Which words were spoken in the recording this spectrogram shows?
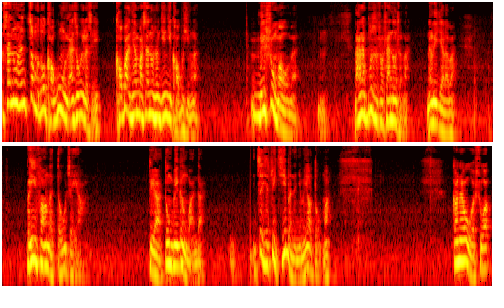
山东人这么多考公务员是为了谁？考半天把山东省经济考不行了，没数吗？我们，嗯，当然不是说山东省了，能理解了吧？北方的都这样，对呀，东北更完蛋。这些最基本的你们要懂吗？刚才我说，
